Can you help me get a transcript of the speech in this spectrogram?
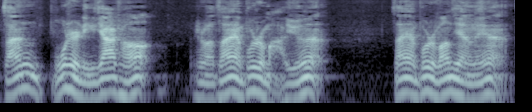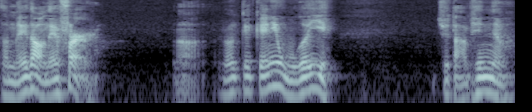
咱不是李嘉诚，是吧？咱也不是马云，咱也不是王健林，咱没到那份儿上，啊！说给给你五个亿，去打拼去吧。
